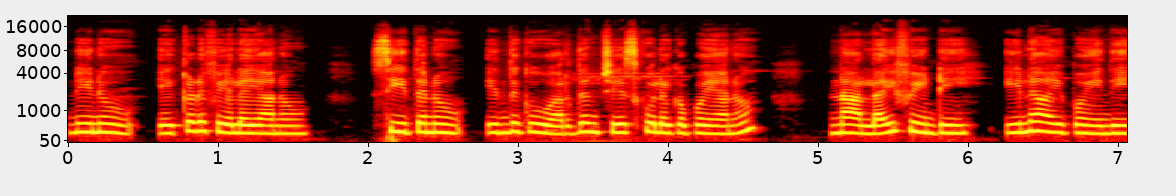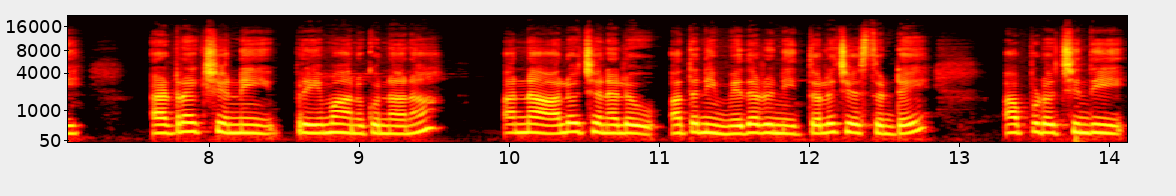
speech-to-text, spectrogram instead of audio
నేను ఎక్కడ ఫెయిల్ అయ్యాను సీతను ఎందుకు అర్థం చేసుకోలేకపోయాను? నా లైఫ్ ఏంటి? ఇలా అయిపోయింది. అట్రాక్షన్ని ప్రేమ అనుకున్నానా? అన్న ఆలోచనలు అతని మెదడుని తొలచేస్తుంటే అప్పుడొచ్చింది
